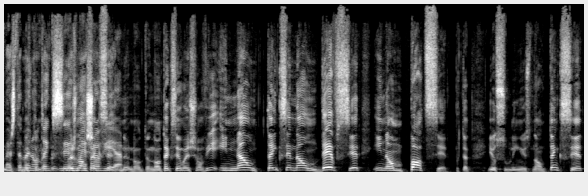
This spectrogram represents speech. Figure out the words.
Mas também mas, não tem que ser uma enxovia. Não, não, não tem que ser uma enxovia e não tem que ser, não deve ser e não pode ser. Portanto, eu sublinho isso, não tem que ser,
